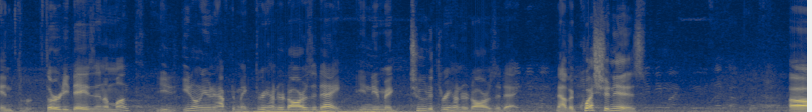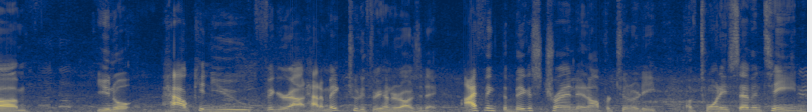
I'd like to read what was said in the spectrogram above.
in 30 days in a month, you, you don't even have to make $300 a day. You need to make two to $300 a day. Now the question is, um, you know, how can you figure out how to make two to $300 a day? I think the biggest trend and opportunity of 2017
